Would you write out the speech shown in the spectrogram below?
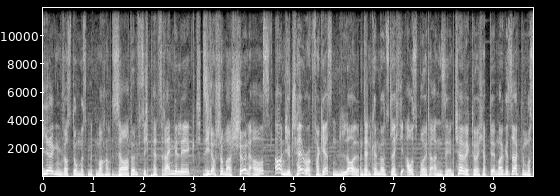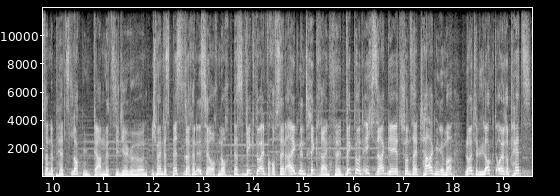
irgendwas Dummes mitmachen. So, 50 Pets reingelegt. Sieht doch schon mal schön aus. Oh, New Tailrock vergessen. Lol. Und dann können wir uns gleich die Ausbeute ansehen. Tja, Victor, ich habe dir immer gesagt, du musst deine Pets locken, damit sie dir gehören. Ich meine, das Beste daran ist ja auch noch, dass Victor einfach auf seinen eigenen Trick reinfällt. Victor und ich sagen ja jetzt schon seit Tagen immer, Leute, lockt eure Pets,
